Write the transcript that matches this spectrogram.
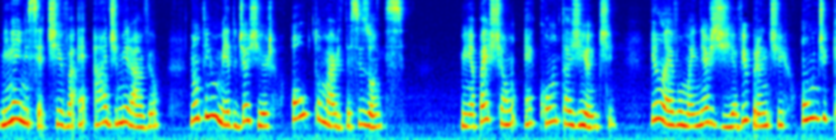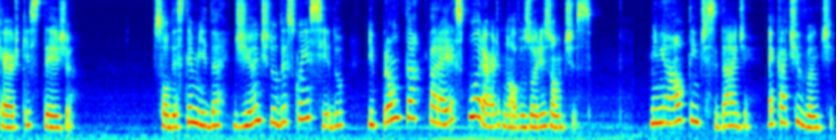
Minha iniciativa é admirável, não tenho medo de agir ou tomar decisões. Minha paixão é contagiante e leva uma energia vibrante onde quer que esteja. Sou destemida diante do desconhecido e pronta para explorar novos horizontes. Minha autenticidade é cativante.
